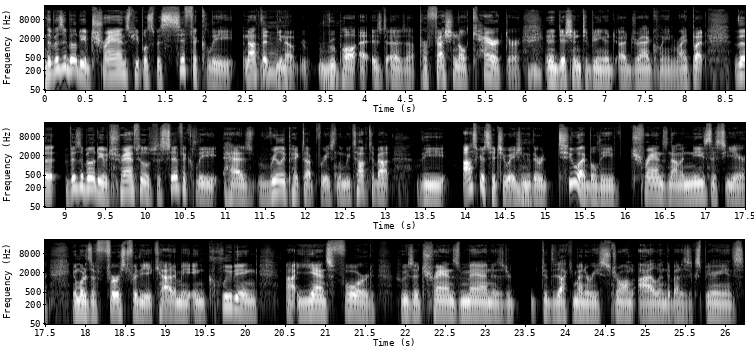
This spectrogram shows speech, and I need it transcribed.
The visibility of trans people specifically, not that, you mm. know, RuPaul is, is a professional character mm. in addition to being a, a drag queen, right? But the visibility of trans people specifically has really picked up recently. We talked about the Oscar situation. There were two, I believe, trans nominees this year in what is a first for the Academy, including uh, Yance Ford, who's a trans man, as did the documentary Strong Island about his experience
